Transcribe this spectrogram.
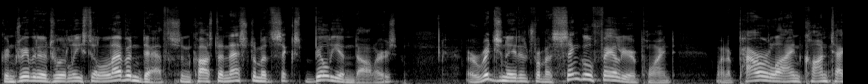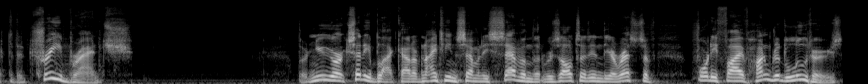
contributed to at least 11 deaths and cost an estimate $6 billion, originated from a single failure point when a power line contacted a tree branch. The New York City blackout of 1977 that resulted in the arrests of 4,500 looters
